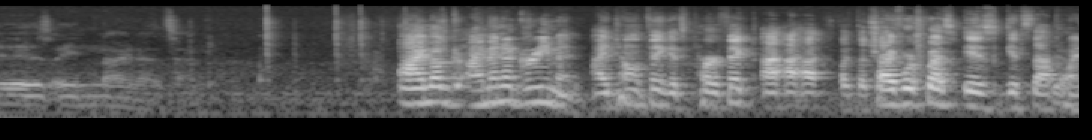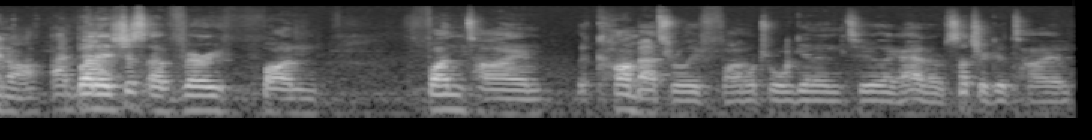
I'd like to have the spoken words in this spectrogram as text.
It is a 9 out of 10. I'm a, I'm in agreement. I don't think it's perfect. I, I, I like the Triforce Quest is gets that Yeah. point off. I'm But not- it's just a very fun, fun time. The combat's really fun, which we'll get into. Like I had a, such a good time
